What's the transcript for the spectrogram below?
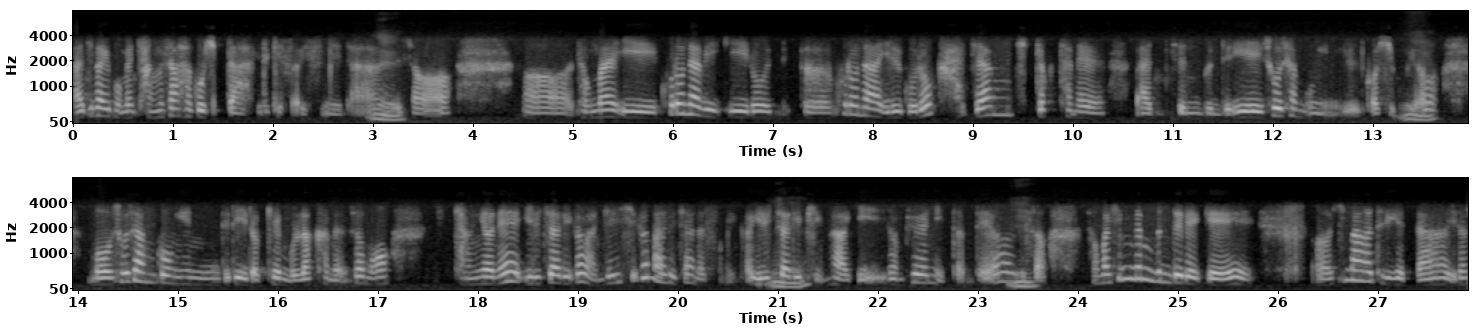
마지막에 보면 장사하고 싶다 이렇게 써 있습니다. 네. 그래서 어, 정말 이 코로나 위기로, 어, 코로나19로 가장 직격탄을 맞은 분들이 소상공인일 것이고요. 네. 뭐, 소상공인들이 이렇게 몰락하면서 뭐, 작년에 일자리가 완전히 씨가 마르지 않았습니까? 일자리 네. 빙하기 이런 표현이 있던데요. 네. 그래서 정말 힘든 분들에게 어, 희망을 드리겠다 이런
